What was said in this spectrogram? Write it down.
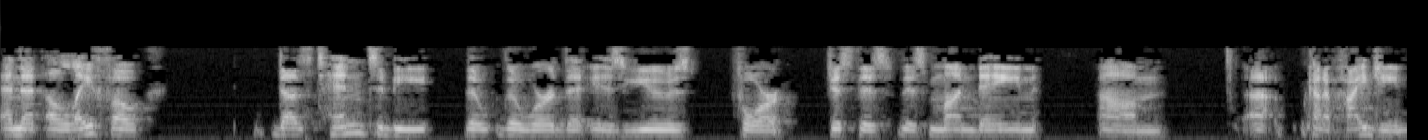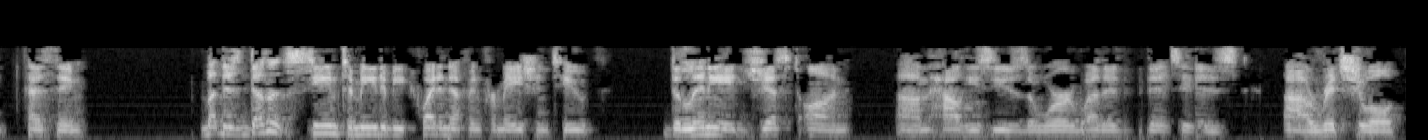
and that aleipho does tend to be the, the word that is used for just this, this mundane, um, uh, kind of hygiene kind of thing. But this doesn't seem to me to be quite enough information to delineate just on um, how he's used the word, whether this is uh, ritual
